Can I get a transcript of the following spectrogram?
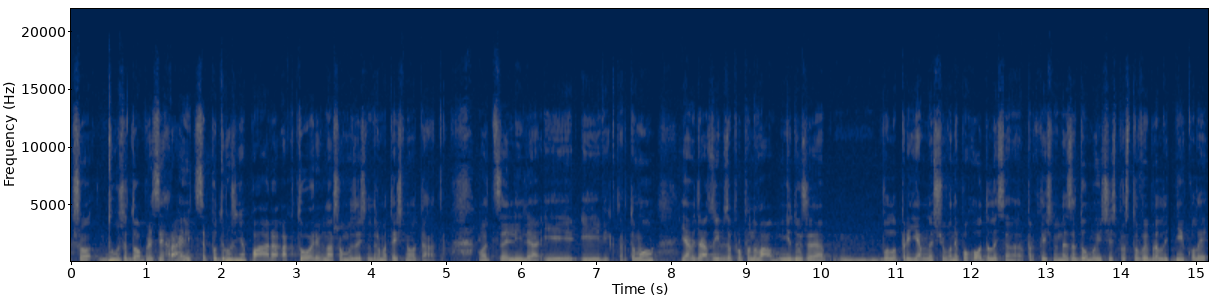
що дуже добре зіграють це подружня пара акторів нашого музично-драматичного театру. От це Ліля і, і Віктор. Тому я відразу їм запропонував. Мені дуже було приємно, що вони погодилися, практично не задумуючись, просто вибрали дні, коли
